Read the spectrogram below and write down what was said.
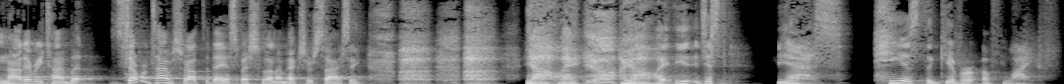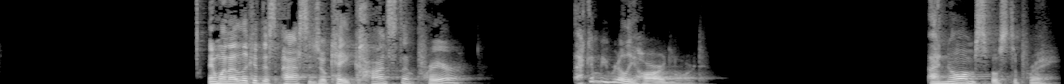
not every time, but several times throughout the day, especially when I'm exercising, Yahweh, Yahweh, it just, yes, he is the giver of life. And when I look at this passage, okay, constant prayer, that can be really hard, Lord. I know I'm supposed to pray.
